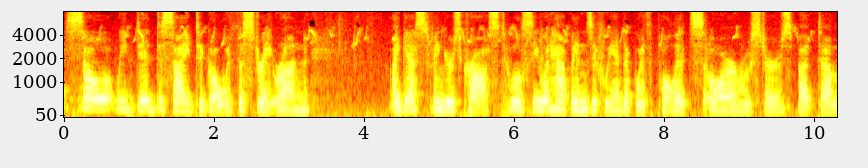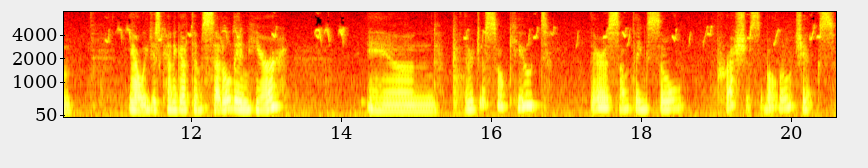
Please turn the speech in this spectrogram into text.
So we did decide to go with the straight run. I guess fingers crossed. We'll see what happens if we end up with pullets or roosters. But um, yeah, we just kind of got them settled in here. And they're just so cute. There is something so precious about little chicks.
